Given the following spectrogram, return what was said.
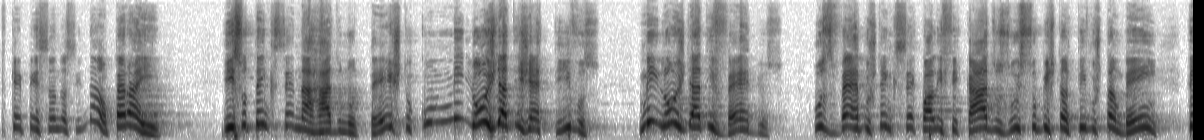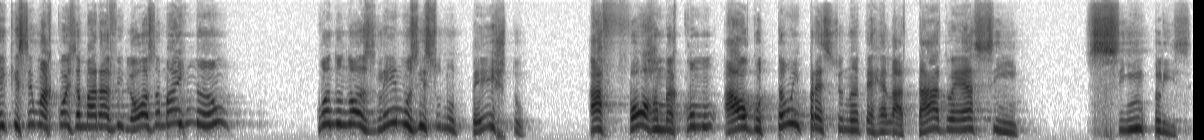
fiquei pensando assim: não, peraí. Isso tem que ser narrado no texto com milhões de adjetivos, milhões de advérbios. Os verbos têm que ser qualificados, os substantivos também. Tem que ser uma coisa maravilhosa, mas não. Quando nós lemos isso no texto, a forma como algo tão impressionante é relatado é assim: simples,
